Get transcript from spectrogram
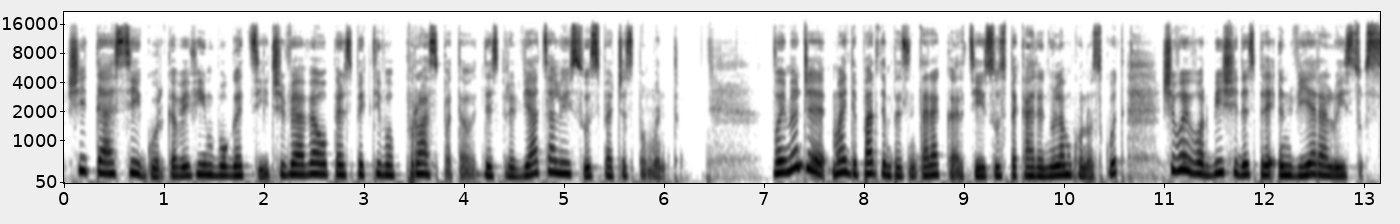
și te asigur că vei fi îmbogățit și vei avea o perspectivă proaspătă despre viața lui Isus pe acest pământ. Voi merge mai departe în prezentarea cărții Isus pe care nu l-am cunoscut și voi vorbi și despre învierea lui Isus.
